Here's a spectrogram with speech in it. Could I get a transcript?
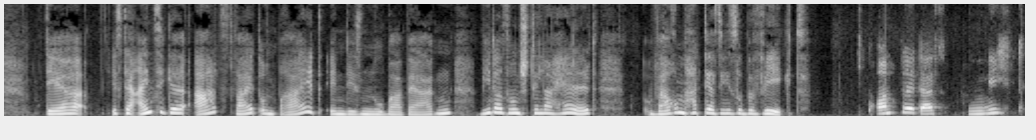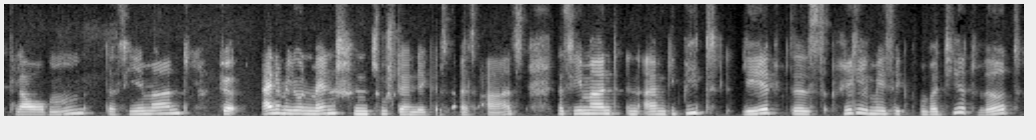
Der ist der einzige Arzt weit und breit in diesen Nuba-Bergen. Wieder so ein stiller Held. Warum hat der Sie so bewegt? Ich konnte das nicht glauben, dass jemand für eine Million Menschen zuständig ist als Arzt, dass jemand in einem Gebiet lebt, das regelmäßig bombardiert wird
